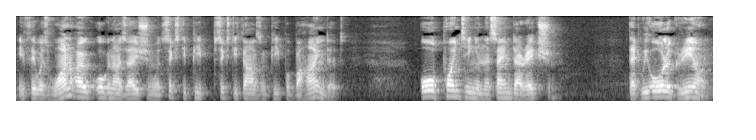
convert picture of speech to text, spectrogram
If there was one organization with 60,000 60, people behind it, all pointing in the same direction that we all agree on.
